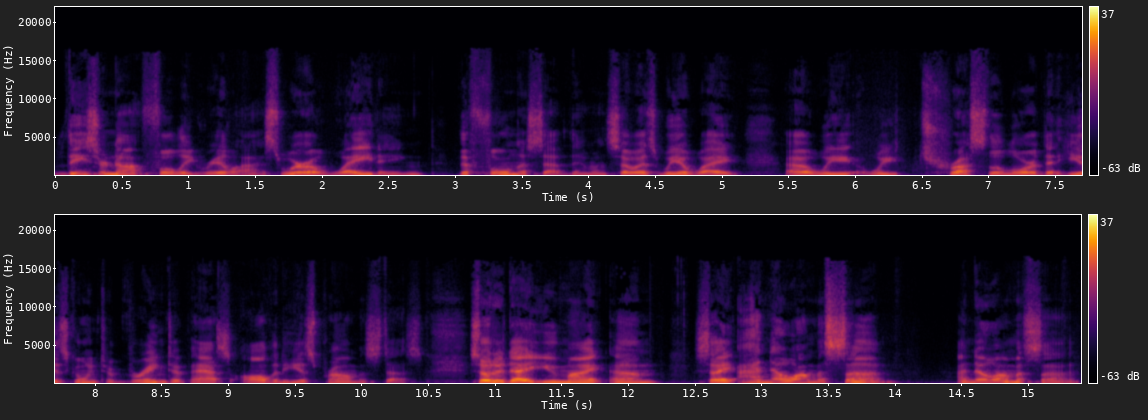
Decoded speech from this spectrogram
these are not fully realized. We're awaiting the fullness of them, and so as we await, uh, we we trust the Lord that He is going to bring to pass all that He has promised us. So today, you might um, say, "I know I'm a son. I know I'm a son,"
